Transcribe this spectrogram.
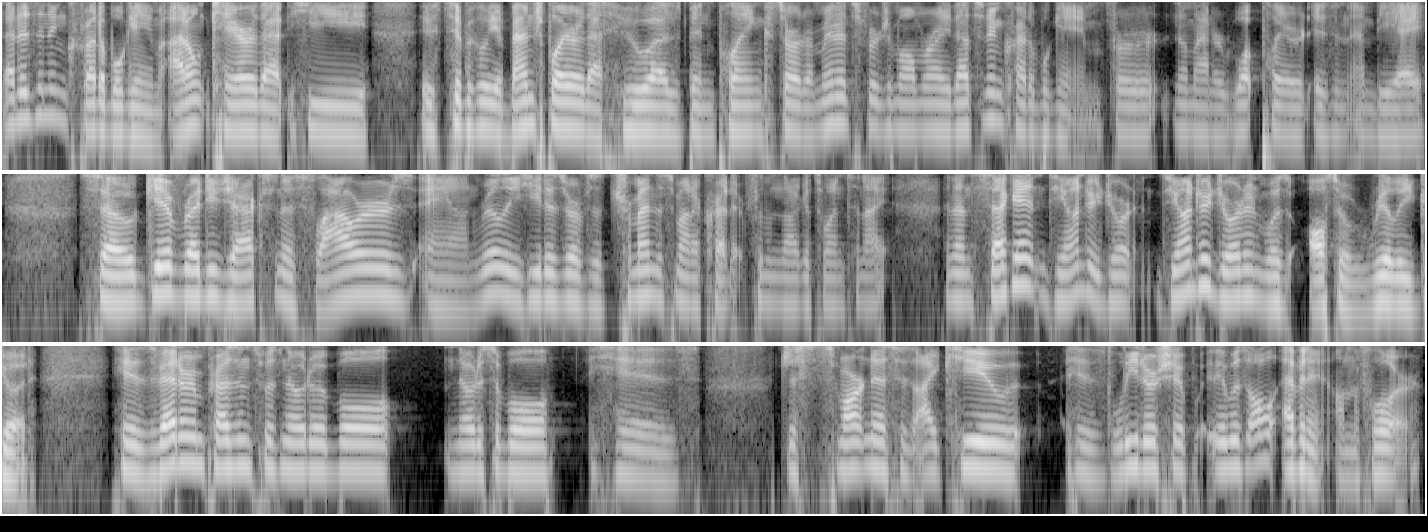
that is an incredible game. I don't care that he is typically a bench player that who has been playing starter minutes for Jamal Murray. That's an incredible game for no matter what player it is in NBA. So give Reggie Jackson his flowers, and really he deserves a tremendous amount of credit for the Nuggets win tonight. And then second, DeAndre Jordan. DeAndre Jordan was also really good. His veteran presence was notable, noticeable. His just smartness, his IQ, his leadership, it was all evident on the floor.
